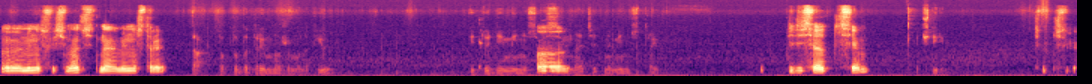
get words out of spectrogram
э, минус 18 на минус 3. Так, тобто b3 множимо на q. І тоді мінус А. 18 на мінус 3. 57. 4. 4.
